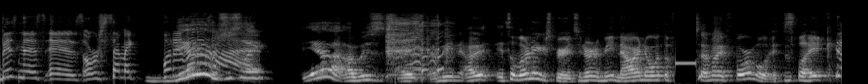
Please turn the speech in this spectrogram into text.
business is or semi what yeah, is it's just like yeah. I was. I, I mean, I, it's a learning experience. You know what I mean? Now I know what the f- semi formal is like. you.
